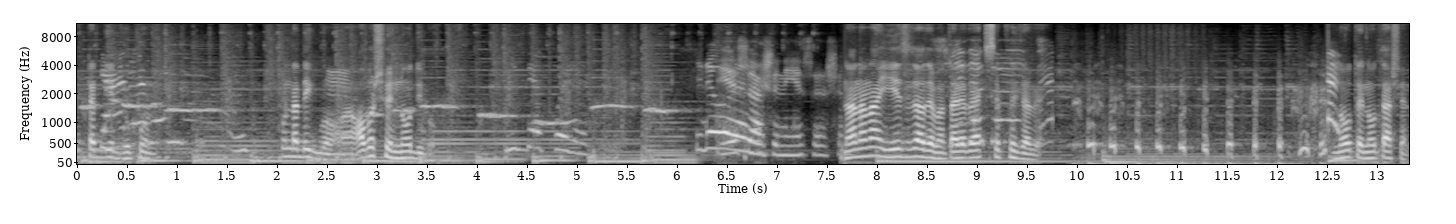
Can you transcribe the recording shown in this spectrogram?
একটা দিয়ে ঢুকুন। কোনটা দেখব? অবশ্যই নো দিব। না না না ইয়েস যাওয়া যাবে না তাহলে তো অ্যাকসেপ্ট হয়ে যাবে। নোতে নোতে আসেন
